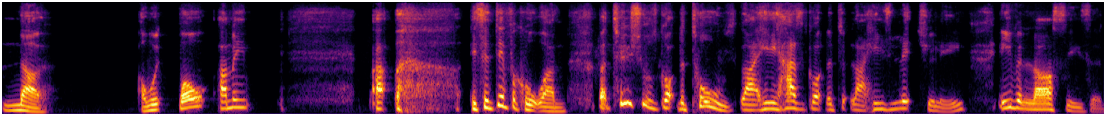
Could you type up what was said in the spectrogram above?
no, I would. Well, I mean, it's a difficult one, but Tuchel's got the tools. Like he has got the t- like he's literally even last season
